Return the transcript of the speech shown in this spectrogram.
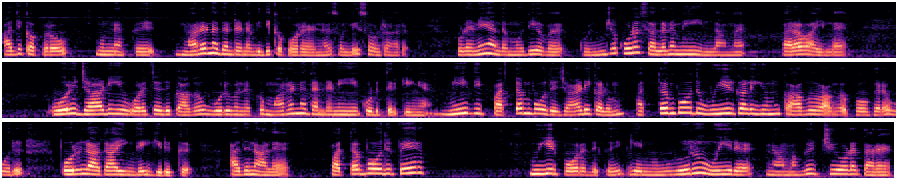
அதுக்கப்புறம் உனக்கு மரண தண்டனை விதிக்க போகிறேன்னு சொல்லி சொல்கிறாரு உடனே அந்த முதியவர் கொஞ்சம் கூட சலனமே இல்லாமல் பரவாயில்ல ஒரு ஜாடியை உடைச்சதுக்காக ஒருவனுக்கு மரண தண்டனையை கொடுத்துருக்கீங்க. மீதி பத்தொம்போது ஜாடிகளும் பத்தொம்போது உயிர்களையும் காவு வாங்க போகிற ஒரு பொருளாக தான் இங்கே இருக்குது அதனால பத்தொம்போது பேர் உயிர் போகிறதுக்கு என் ஒரு உயிரை நான் மகிழ்ச்சியோடு தரேன்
